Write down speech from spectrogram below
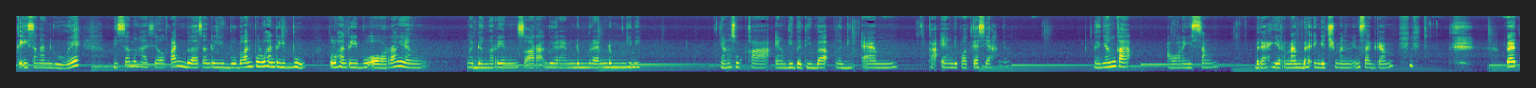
keisengan gue bisa menghasilkan belasan ribu bahkan puluhan ribu puluhan ribu orang yang ngedengerin suara gue random random gini. Yang suka yang tiba-tiba nge-DM kak yang di podcast ya. Gak nyangka awalnya iseng berakhir nambah engagement Instagram. But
